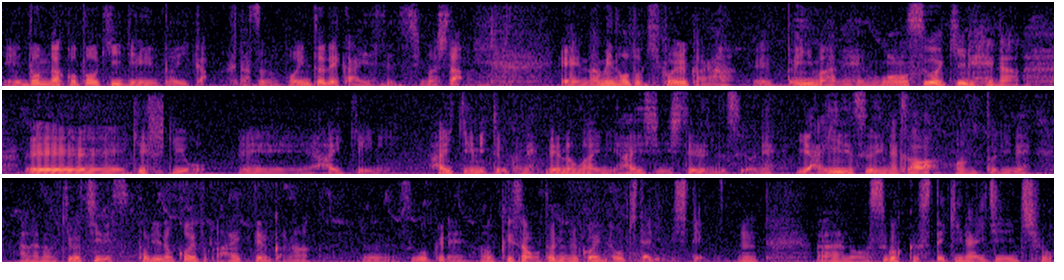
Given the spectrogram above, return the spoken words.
えー、どんなことを聞いてみるといいか2つのポイントで解説しました。えー、波の音聞こえるかな、えっと、今ねものすごい綺麗な、えー、景色を、えー、背景に背景にというかね目の前に配信してるんですよね。いやいいですよ田舎は。本当にね。あの気持ちいいです。鳥の声とか入ってるかな？うん、すごくね今朝も鳥の声で起きたりして、うん、あのすごく素敵な一日を、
